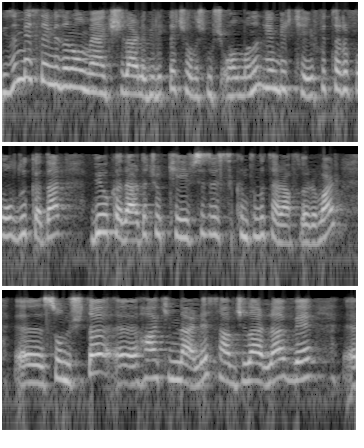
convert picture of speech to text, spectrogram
bizim mesleğimizden olmayan kişilerle birlikte çalışmış olmanın hem bir keyifli tarafı olduğu kadar bir o kadar da çok keyifsiz ve sıkıntılı tarafları var. E, sonuçta e, hakimlerle, savcılarla ve e,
